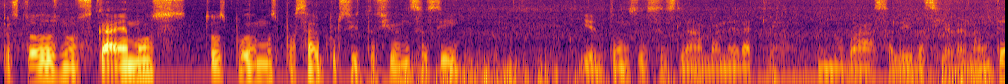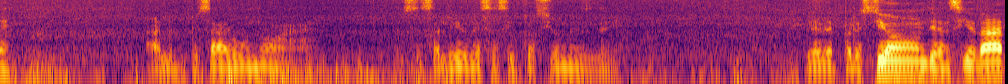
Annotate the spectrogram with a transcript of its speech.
pues todos nos caemos, todos podemos pasar por situaciones así y entonces es la manera que uno va a salir hacia adelante al empezar uno a, pues, a salir de esas situaciones de de depresión, de ansiedad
